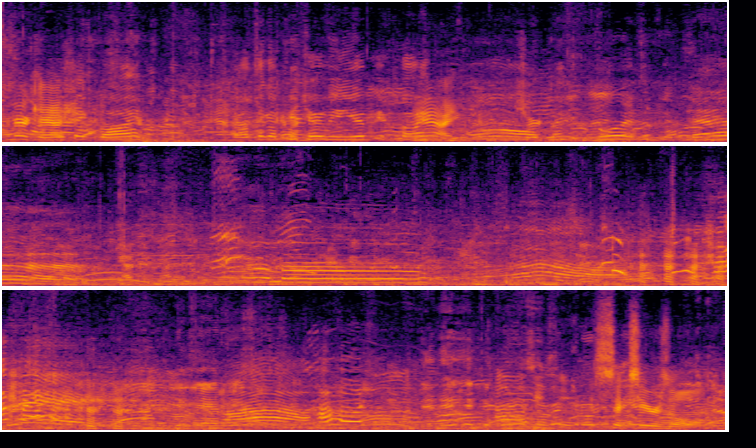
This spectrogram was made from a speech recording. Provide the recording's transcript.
Come here, Cash. Big boy. Can I take a picture with you, big boy? Yeah, you- oh, sure. very good. Look at that. Hello. Wow. How old? Six years old. How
